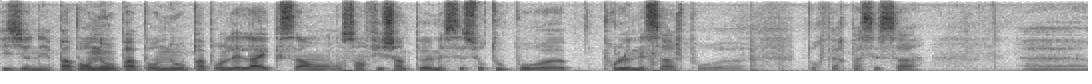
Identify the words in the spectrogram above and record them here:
visionné. Pas pour nous, pas pour nous, pas pour les likes, ça on, on s'en fiche un peu, mais c'est surtout pour, euh, pour le message, pour, euh, pour faire passer ça. Euh,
